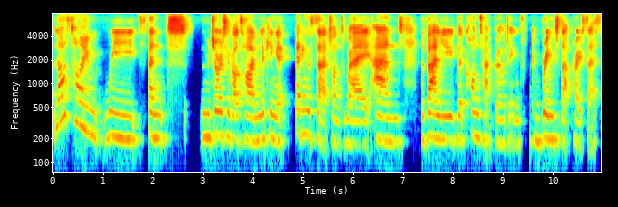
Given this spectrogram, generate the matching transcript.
Last time we spent the majority of our time looking at getting the search underway and the value that contact building can bring to that process.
